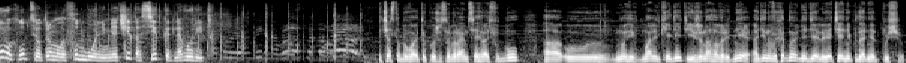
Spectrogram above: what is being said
Білоброви хлопці отримали футбольні м'ячі та сітки для воріт. Часто бывает такое, что собираемся играть в футбол, а у многих маленькие дети, и жена говорит, не, один выходной в неделю, я тебя никуда не отпущу.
